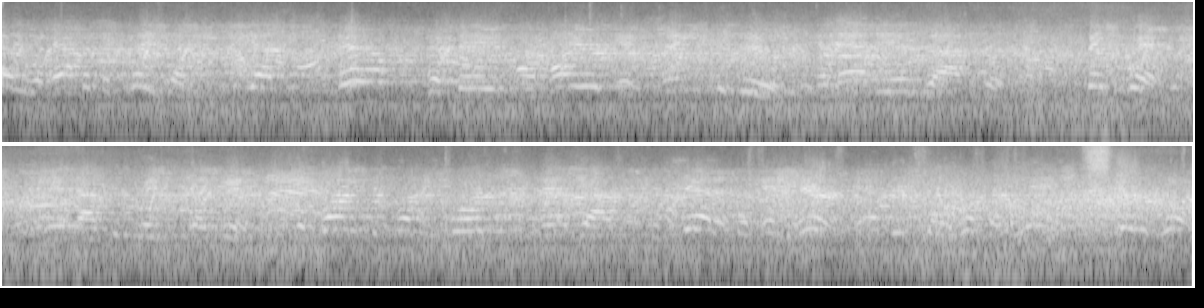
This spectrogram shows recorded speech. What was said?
tell you what happened to Cleveland. Yet, they're what they are hired and trained to do, and that think quick in uh, situations like this. The trying to come forward, and uh, instead of Eddie Harris, and this uh, look, I believe, still look.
